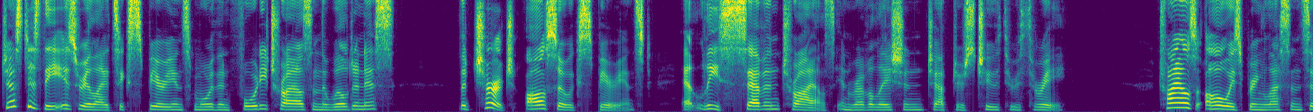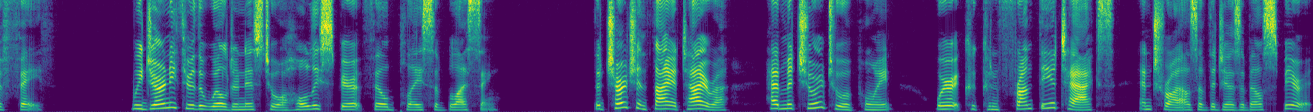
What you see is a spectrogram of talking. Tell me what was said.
Just as the Israelites experienced more than 40 trials in the wilderness, the church also experienced at least seven trials in Revelation chapters 2 through 3. Trials always bring lessons of faith. We journey through the wilderness to a Holy Spirit filled place of blessing. The church in Thyatira had matured to a point where it could confront the attacks and trials of the Jezebel spirit.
